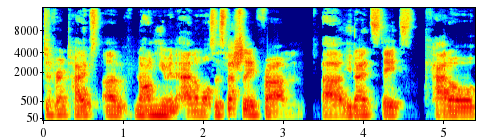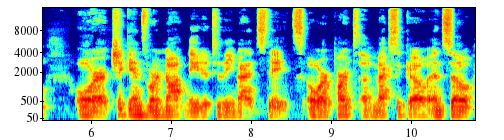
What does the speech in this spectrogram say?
different types of non human animals, especially from uh, United States, cattle, or chickens were not native to the United States or parts of Mexico. And so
